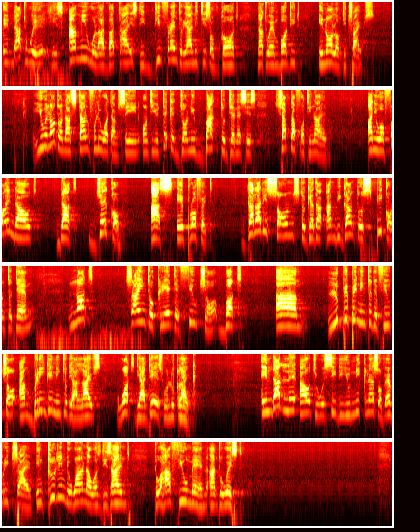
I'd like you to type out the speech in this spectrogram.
in that way, his army will advertise the different realities of God that were embodied in all of the tribes. You will not understand fully what I'm saying until you take a journey back to Genesis chapter 49. And you will find out that Jacob, as a prophet, gathered his sons together and began to speak unto them, not trying to create a future, but um, peeping into the future and bringing into their lives what their days will look like. In that layout, you will see the uniqueness of every tribe, including the one that was designed to have few men and to waste.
